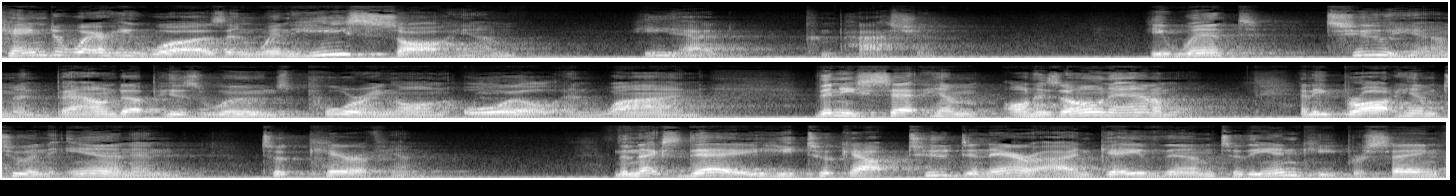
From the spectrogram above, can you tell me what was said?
came to where he was, and when he saw him, he had compassion. He went to him and bound up his wounds, pouring on oil and wine. Then he set him on his own animal, and he brought him to an inn and took care of him. The next day, he took out two denarii and gave them to the innkeeper, saying,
